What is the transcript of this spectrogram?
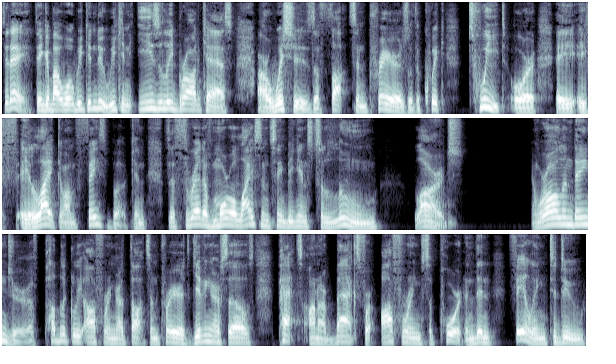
Today, think about what we can do. We can easily broadcast our wishes of thoughts and prayers with a quick tweet or a, a, a like on Facebook, and the threat of moral licensing begins to loom large. And we're all in danger of publicly offering our thoughts and prayers, giving ourselves pats on our backs for offering support, and then failing to do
